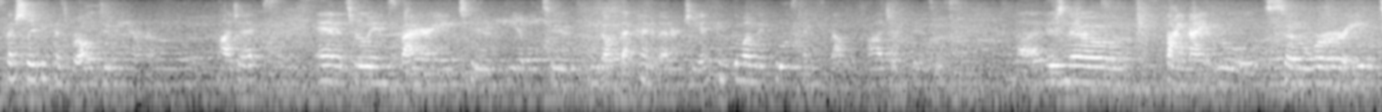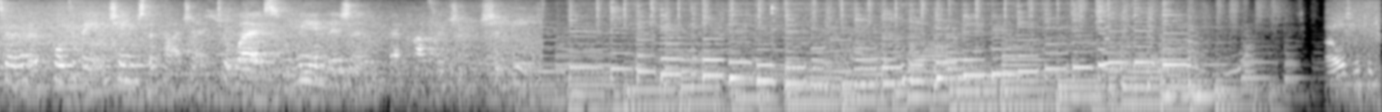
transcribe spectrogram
especially because we're all doing our own projects and it's really inspiring to be able to feed off that kind of energy. I think the one of the coolest things about the project is, is uh, there's no finite rules, so we're able to cultivate and change the project to what we envision that positive change should be. I was looking to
